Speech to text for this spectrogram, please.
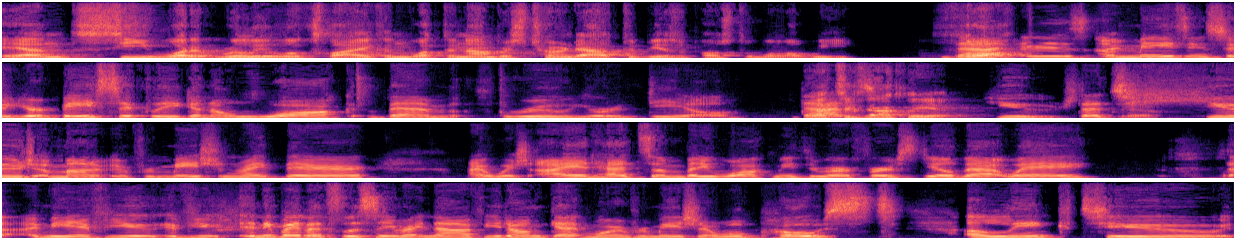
and see what it really looks like and what the numbers turned out to be as opposed to what we That thought. is amazing. So you're basically going to walk them through your deal. That's exactly it. huge. That's Yeah. huge amount of information right there. I wish I had had somebody walk me through our first deal that way. I mean, if you if you anybody that's listening right now, if you don't get more information, we'll post a link to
